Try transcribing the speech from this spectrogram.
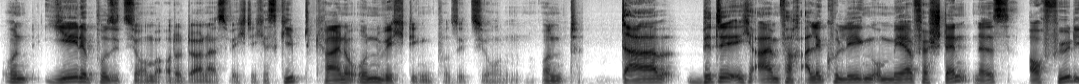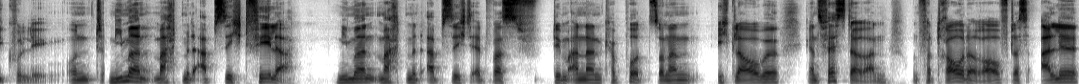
Und jede Position bei Otto Dörner ist wichtig. Es gibt keine unwichtigen Positionen. Und da bitte ich einfach alle Kollegen um mehr Verständnis, auch für die Kollegen. Und niemand macht mit Absicht Fehler. Niemand macht mit Absicht etwas dem anderen kaputt, sondern ich glaube ganz fest daran und vertraue darauf, dass alle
